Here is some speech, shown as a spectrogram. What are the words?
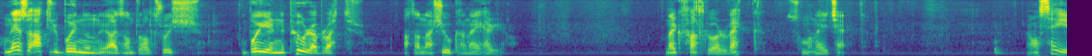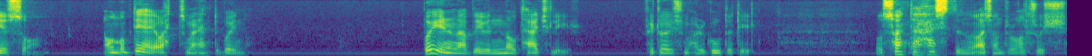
Hun er så atter i byen i 1850. Og byen er pura brøtter at han har sjukan i herja. Nei, folk var vekk som hun er kjent. Men hon säger så. Hon uppdager ju ett som har hänt i byn. Byn har blivit mottagelig för de som hör goda till. Och sånt där hästen och sånt där allt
